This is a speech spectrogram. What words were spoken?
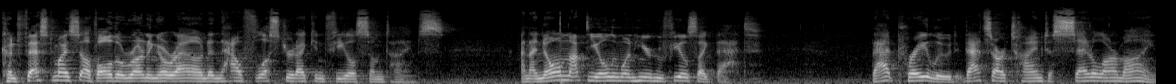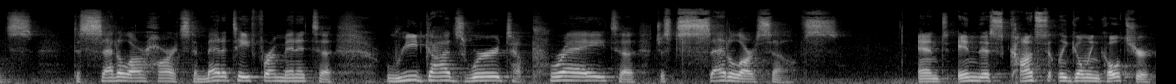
confessed myself all the running around and how flustered I can feel sometimes. And I know I'm not the only one here who feels like that. That prelude, that's our time to settle our minds, to settle our hearts, to meditate for a minute, to read God's word, to pray, to just settle ourselves. And in this constantly going culture,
